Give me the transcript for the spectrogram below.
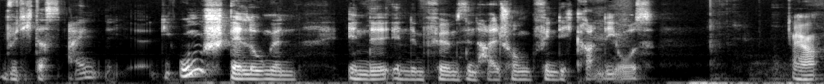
würde ich das ein, die Umstellungen in, de, in dem Film sind halt schon, finde ich, grandios. Ja.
